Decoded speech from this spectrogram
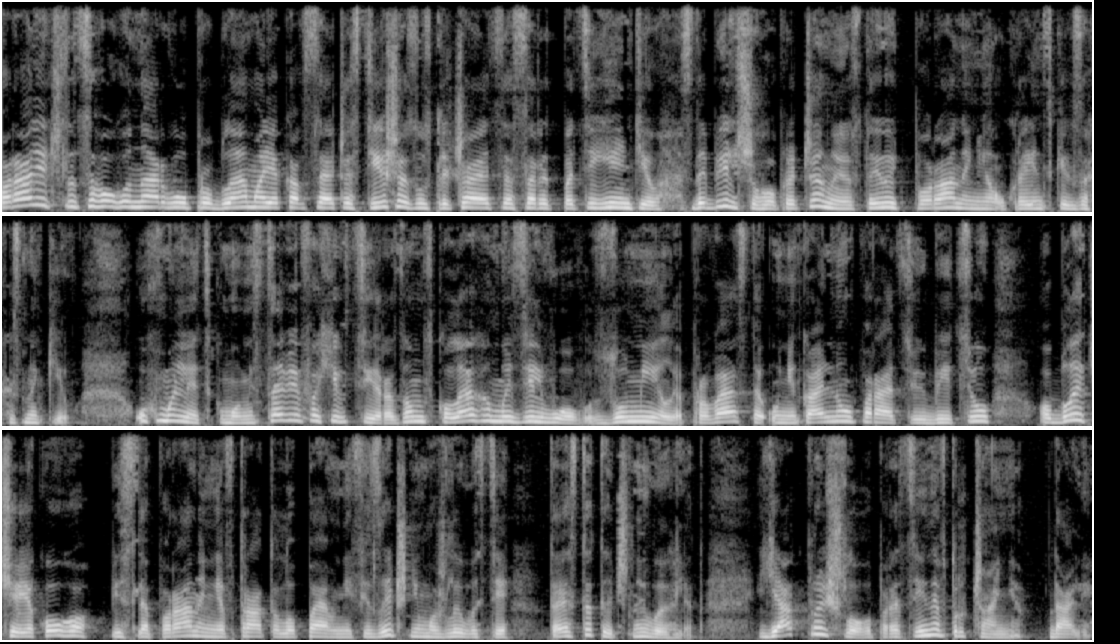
Параліч лицевого нерву проблема, яка все частіше зустрічається серед пацієнтів. Здебільшого причиною стають поранення українських захисників. У Хмельницькому місцеві фахівці разом з колегами зі Львову зуміли провести унікальну операцію бійцю, обличчя якого після поранення втратило певні фізичні можливості та естетичний вигляд. Як пройшло операційне втручання? Далі.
